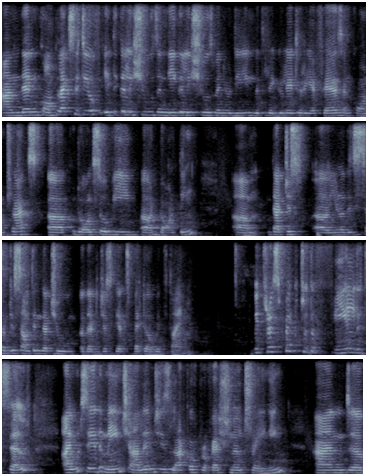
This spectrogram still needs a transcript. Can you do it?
and then complexity of ethical issues and legal issues when you're dealing with regulatory affairs and contracts uh, could also be uh, daunting. um, that just, uh, you know, this is just something that you, that just gets better with time. With respect to the field itself, I would say the main challenge is lack of professional training. And uh,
